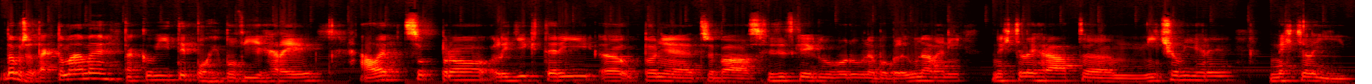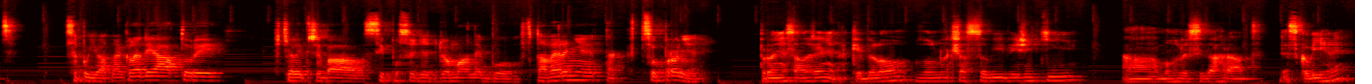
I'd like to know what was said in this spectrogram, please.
Dobře, tak to máme takový ty pohybové hry, ale co pro lidi, kteří uh, úplně třeba z fyzických důvodů nebo byli unavený, nechtěli hrát uh, míčové hry, nechtěli jít se podívat na gladiátory, chtěli třeba si posedět doma nebo v taverně, tak co pro ně? Pro ně samozřejmě taky bylo volnočasové vyžití a mohli si zahrát deskové hry.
